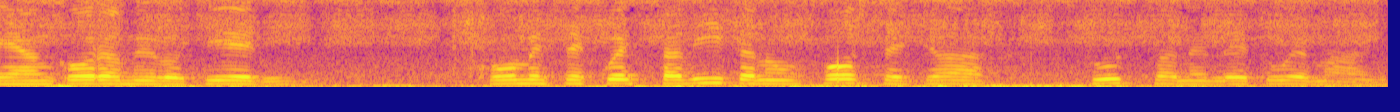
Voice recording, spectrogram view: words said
E ancora me lo chiedi? Come se questa vita non fosse già tutta nelle tue mani.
